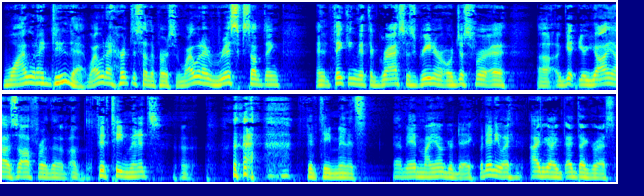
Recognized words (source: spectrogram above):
why would I do that? Why would I hurt this other person? Why would I risk something and thinking that the grass is greener or just for a, uh, get your yayas off for the uh, 15 minutes? Uh, 15 minutes in my younger day. But anyway, I, I, I digress.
